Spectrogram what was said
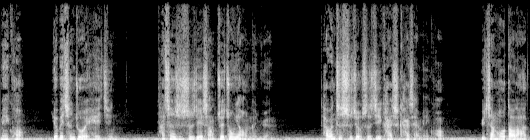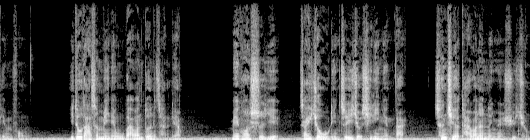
煤矿又被称作为黑金，它曾是世界上最重要的能源。台湾自十九世纪开始开采煤矿，于战后到达了巅峰，一度达成每年五百万吨的产量。煤矿事业在一九五零至一九七零年代撑起了台湾的能源需求，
